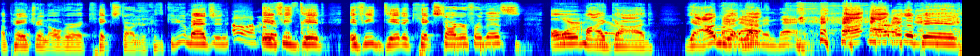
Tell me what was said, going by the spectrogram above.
a patron over a Kickstarter because can you imagine Oh, if he did if he did a Kickstarter for this? Oh Yeah, my no. god! Yeah, I'd be. Nah, that now, would've been bad. I, I would have been.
